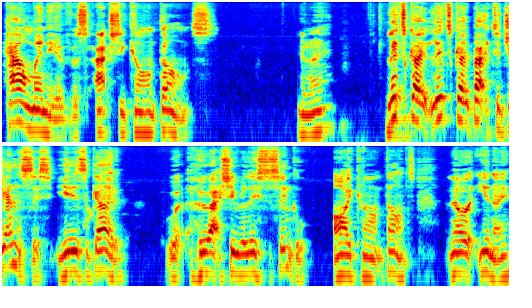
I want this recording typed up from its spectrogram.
how many of us actually can't dance? You know, let's go let's go back to Genesis years ago, who actually released a single. I can't dance. Now, you know,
